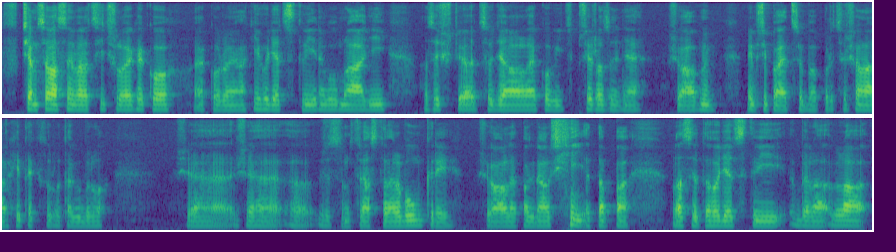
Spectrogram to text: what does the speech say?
v čem se vlastně vrací člověk jako, jako do nějakého dětství nebo mládí a zjišťuje, co dělal jako víc přirozeně. Že a v mém případě třeba, proč jsem šel na architekturu, tak bylo, že, že, eh, že jsem třeba stavil bunkry, že ale pak další etapa vlastně toho dětství byla, byla,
